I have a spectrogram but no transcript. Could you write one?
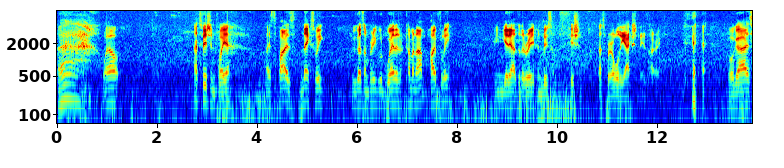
ah, well, that's fishing for you. I suppose next week we've got some pretty good weather coming up. Hopefully, we can get out to the reef and do some fishing. That's where all the action is, I reckon. well, guys,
